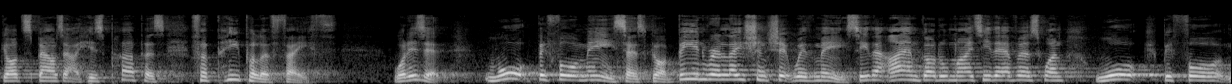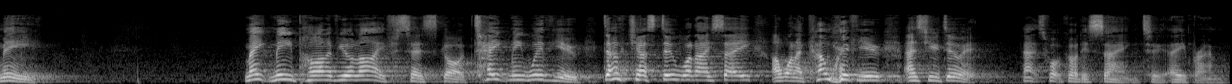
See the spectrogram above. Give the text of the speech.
God spells out His purpose for people of faith. What is it? Walk before me, says God. Be in relationship with me. See that? I am God Almighty there, verse 1. Walk before me. Make me part of your life, says God. Take me with you. Don't just do what I say. I want to come with you as you do it. That's what God is saying to Abraham.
